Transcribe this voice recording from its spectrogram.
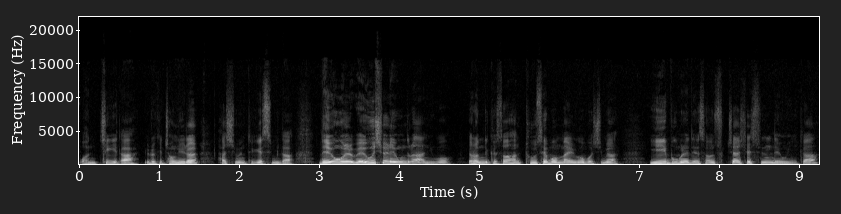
원칙이다. 이렇게 정리를 하시면 되겠습니다. 내용을 외우실 내용들은 아니고 여러분들께서 한 두세 번만 읽어보시면 이 부분에 대해서는 숙지하실 수 있는 내용이니까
